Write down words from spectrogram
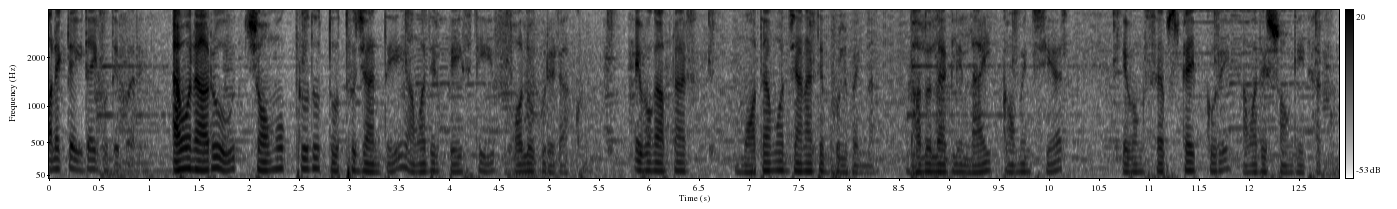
অনেকটা এটাই হতে পারে। এমন আরও চমকপ্রদ তথ্য জানতে আমাদের পেজটি ফলো করে রাখুন এবং আপনার মতামত জানাতে ভুলবেন না। ভালো লাগলে লাইক, কমেন্ট, শেয়ার এবং সাবস্ক্রাইব করে আমাদের সঙ্গেই থাকুন।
